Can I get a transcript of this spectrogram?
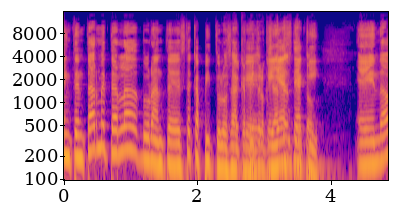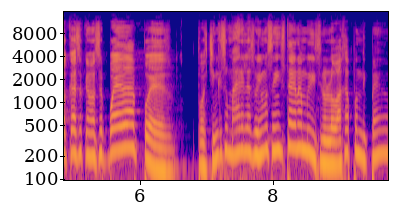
intentar meterla durante este capítulo, o sea, El que, capítulo, que ya esté aquí. En dado caso que no se pueda, pues, pues chingue su madre, la subimos a Instagram y si nos lo baja, pues ni pedo.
